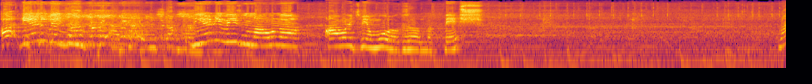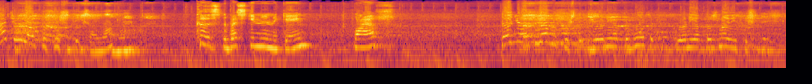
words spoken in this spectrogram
Uh, the only reason, the only reason why I wanna, I wanted to be on water because I'm a fish. Why do you love the fish stick so much? Cause it's the best skin in the game. Why else? Don't you have the other fish stick? You only have the water, you only have the snowy fish stick.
